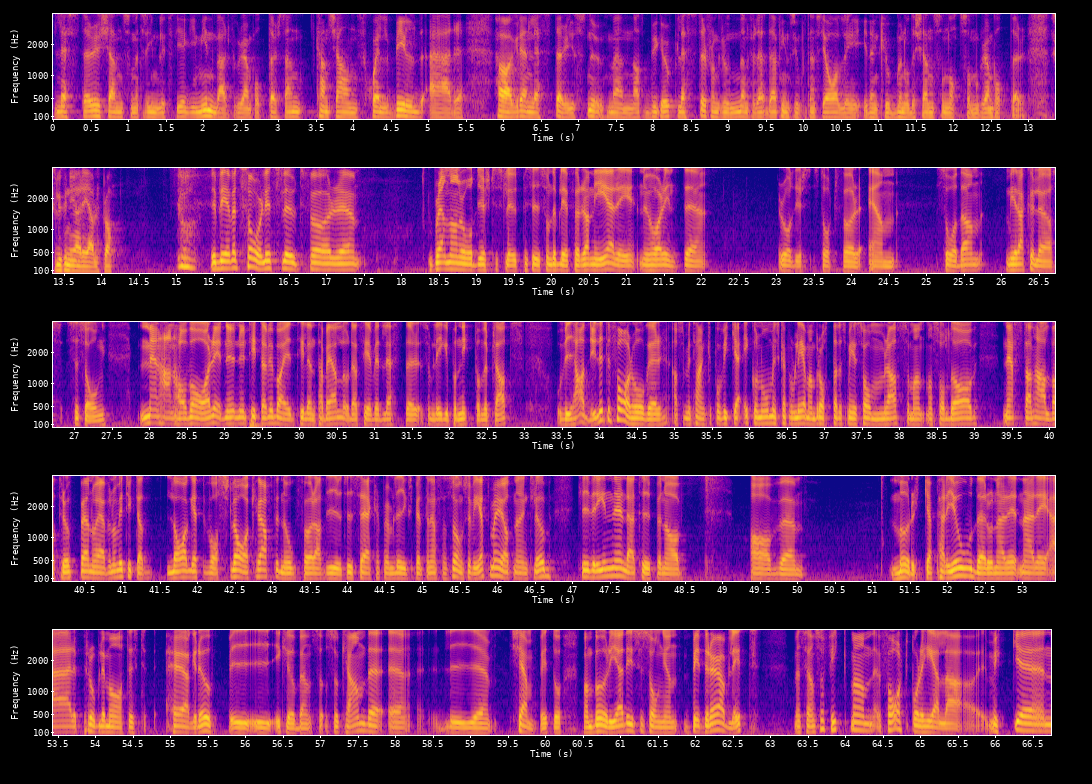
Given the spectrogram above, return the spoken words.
Leicester känns som ett rimligt steg i min värld för Graham Potter. Sen kanske hans självbild är högre än Leicester just nu, men att bygga upp Leicester från grunden, för det, där finns ju potential i, i den klubben och det känns som något som Graham Potter skulle kunna göra jävligt bra. Det blev ett sorgligt slut för eh, Brennan Rodgers till slut, precis som det blev för Ranieri. Nu har inte Rodgers stått för en sådan mirakulös säsong. Men han har varit, nu, nu tittar vi bara till en tabell och där ser vi ett Leicester som ligger på 19 plats. Och vi hade ju lite farhågor, alltså med tanke på vilka ekonomiska problem man brottades med i somras. Och man, man sålde av nästan halva truppen. Och även om vi tyckte att laget var slagkraftigt nog för att givetvis säkra Premier League-spel till nästa säsong. Så vet man ju att när en klubb kliver in i den där typen av, av eh, mörka perioder och när det, när det är problematiskt högre upp i, i, i klubben så, så kan det eh, bli eh, kämpigt. Och man började i säsongen bedrövligt. Men sen så fick man fart på det hela. Mycket,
